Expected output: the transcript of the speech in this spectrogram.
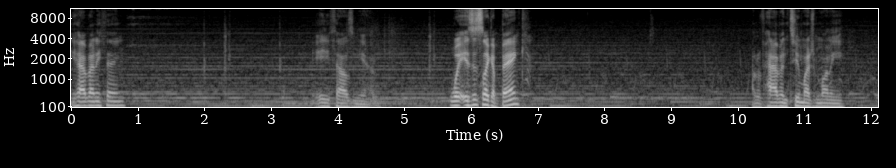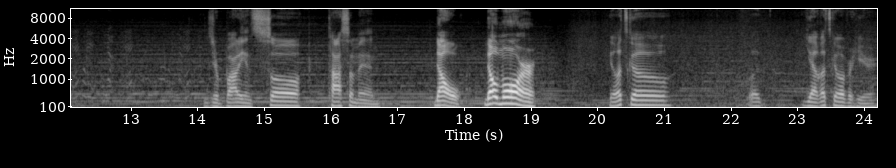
You have anything? 80,000 yen. Wait, is this like a bank? Out of having too much money. Use your body and soul. Toss them in. No. No more. Yeah, let's go. Let, yeah, let's go over here.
